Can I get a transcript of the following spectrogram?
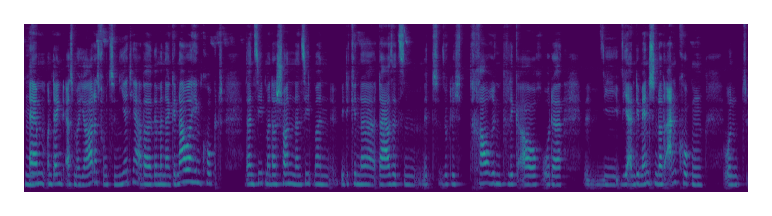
Hm. Ähm, und denkt erstmal, ja, das funktioniert ja, aber wenn man dann genauer hinguckt, dann sieht man das schon, dann sieht man, wie die Kinder da sitzen mit wirklich traurigem Blick auch oder wie, wie einem die Menschen dort angucken und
